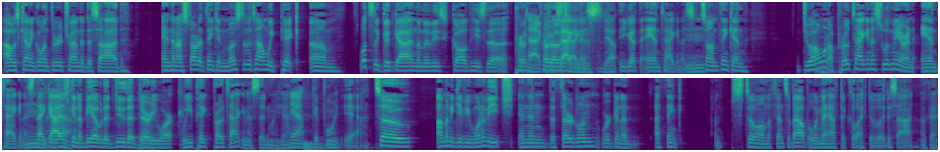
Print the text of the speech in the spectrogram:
I was kind of going through trying to decide, and then I started thinking. Most of the time, we pick. Um, what's the good guy in the movies called? He's the pro- Protagonist. protagonist. Protagonist, yep. You got the antagonist. So I'm thinking. Do I want a protagonist with me or an antagonist? Mm, that guy is going to be able to do the dirty work. We picked protagonists, didn't we? Yeah. Yeah. Good point. Yeah. So I'm going to give you one of each, and then the third one we're going to. I think I'm still on the fence about, but we may have to collectively decide. Okay.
